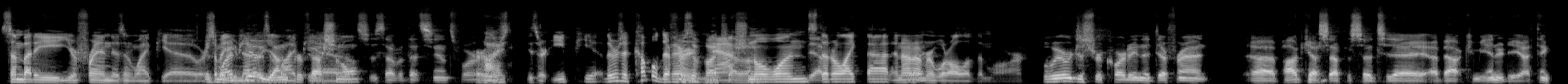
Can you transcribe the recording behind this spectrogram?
somebody, your friend is in YPO or Is somebody YPO you know is Young YPO. Professionals? Is that what that stands for? Or I- is, there EPO? There's a couple different a bunch of them. national ones Yep. that are like that, and I don't Right. remember what all of them are. we were just recording a different uh, podcast episode today about community. I think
